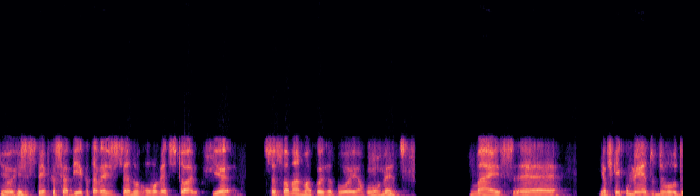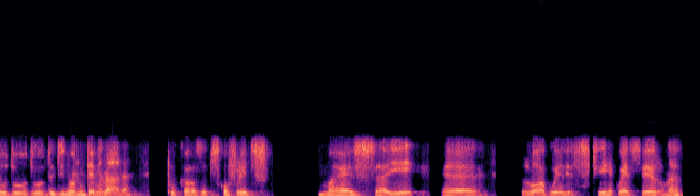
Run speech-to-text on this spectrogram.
eu registrei porque eu sabia que eu estava registrando um momento histórico, que ia se transformar numa coisa boa em algum momento. Mas é, eu fiquei com medo do, do, do, de não, terminar, né? Por causa dos conflitos. Mas aí, é, logo eles se reconheceram, né?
